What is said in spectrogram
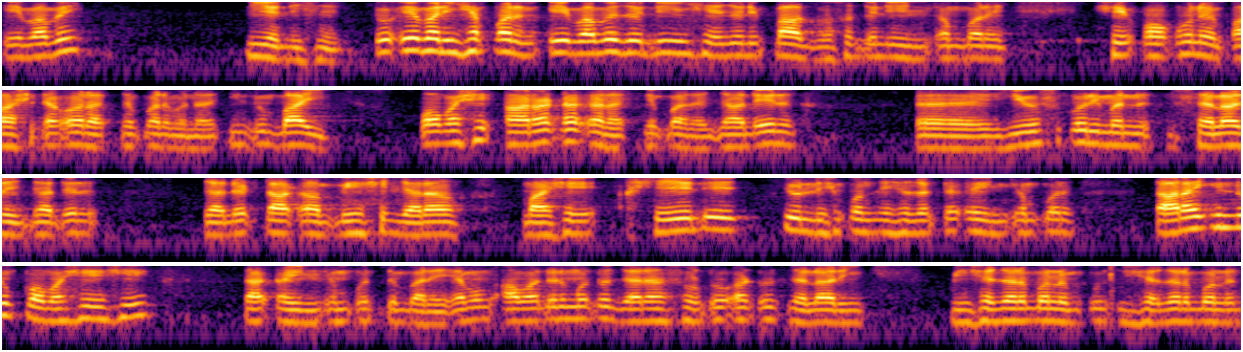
এভাবে নিয়ে নিছে তো এবার হিসাব করেন এইভাবে যদি সে যদি পাঁচ বছর যদি ইনকাম করে সে কখনোই পাঁচ টাকা রাখতে পারবে না কিন্তু ভাই প্রবাসী আড়া টাকা রাখতে পারে যাদের হিউজ পরিমাণ স্যালারি যাদের যাদের টাকা বেশি যারা মাসে সে চল্লিশ পঞ্চাশ হাজার টাকা ইনকাম করে তারাই কিন্তু প্রবাসে এসে টাকা ইনকাম করতে পারে। এবং আমাদের মতো যারা ছোটো খাটো স্যালারি, বিশ হাজার বলেন, পঁচিশ হাজার বলেন,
